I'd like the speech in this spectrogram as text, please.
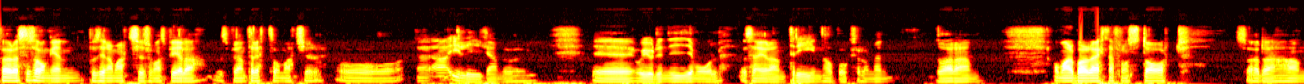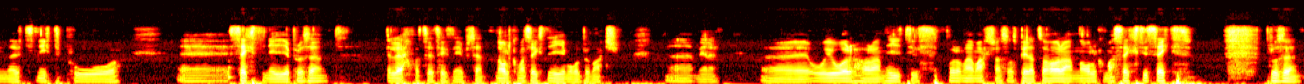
Förra säsongen på sina matcher som han spelade, då spelade han 13 matcher och, eh, ja, i ligan då, eh, och gjorde 9 mål. Och sen gjorde han tre inhopp också då, men då hade han, om man bara räknar från start så hade han ett snitt på eh, 69 procent. Eller vad säger 69 procent? 0,69 mål per match. Eh, menar eh, och i år har han hittills på de här matcherna som spelats så har han 0,66 procent.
